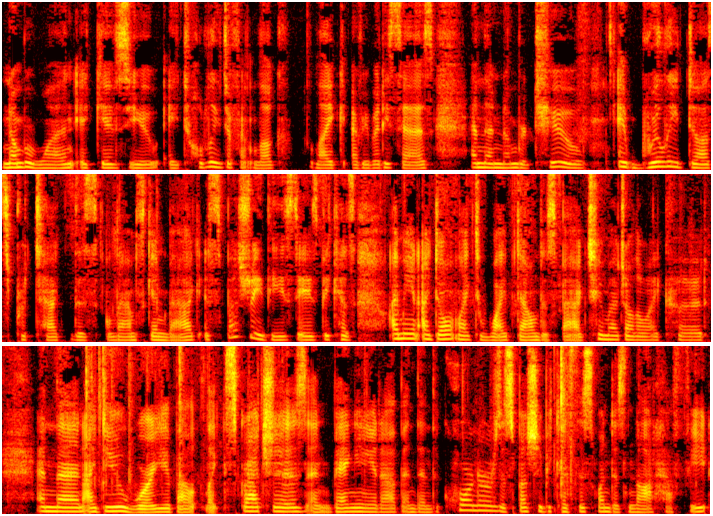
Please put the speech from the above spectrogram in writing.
number one, it gives you a totally different look like everybody says. And then number two, it really does protect this lambskin bag, especially these days because, I mean, I don't like to wipe down this bag too much, although I could. And then I do worry about like scratches and banging it up and then the corners, especially because this one does not have feet.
